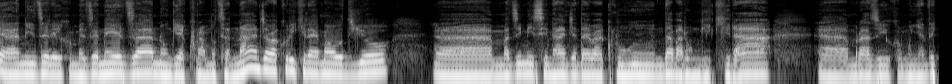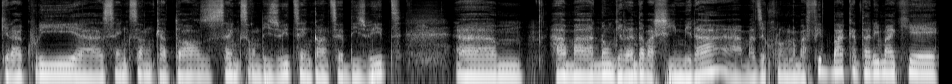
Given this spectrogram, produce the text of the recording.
eh, nizere ko umeze neza nongeye kuramutsa nanjye abakurikira aya mawudiyo eh, maze iminsi nanjye ndabarungikira murazi yuko munyandikira kuri senkisan katoze senkisan dizwiti senkanse dizwiti hama nongera ndabashimira amaze kuronka amafidibaki atari make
